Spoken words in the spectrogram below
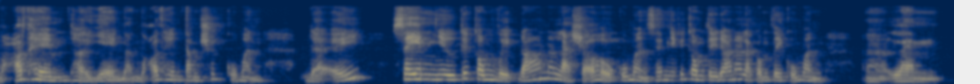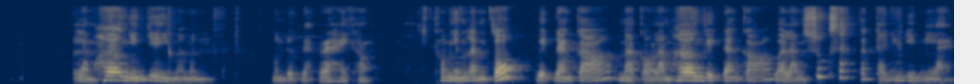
bỏ thêm thời gian, bạn bỏ thêm tâm sức của mình để xem như cái công việc đó nó là sở hữu của mình, xem như cái công ty đó nó là công ty của mình, à, làm làm hơn những gì mà mình mình được đặt ra hay không. Không những làm tốt việc đang có mà còn làm hơn việc đang có và làm xuất sắc tất cả những gì mình làm.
